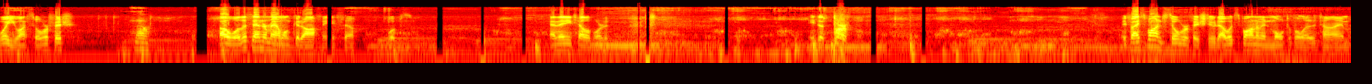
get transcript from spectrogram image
Wait, you want silverfish? No. Oh, well, this Enderman won't get off me, so... Whoops. And then he teleported. He does BURP! If I spawned silverfish, dude, I would spawn them in multiple at a time.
